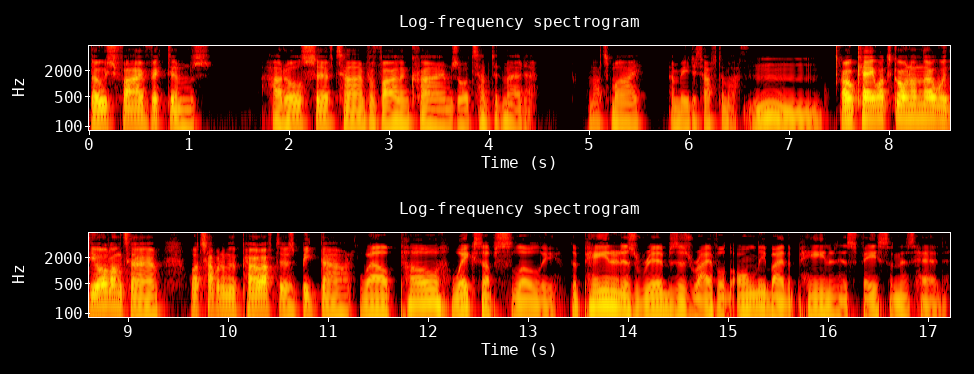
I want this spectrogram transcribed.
those five victims had all served time for violent crimes or attempted murder. And that's my immediate aftermath. Hmm. Okay, what's going on though with your long term? What's happening with Poe after his beat down? Well, Poe wakes up slowly. The pain in his ribs is rivaled only by the pain in his face and his head.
